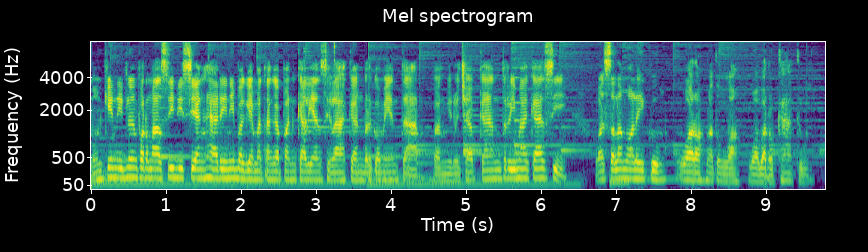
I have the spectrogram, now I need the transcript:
Mungkin itu informasi di siang hari ini bagaimana tanggapan kalian silahkan berkomentar. Bang Min ucapkan terima kasih. Wassalamualaikum warahmatullahi wabarakatuh.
